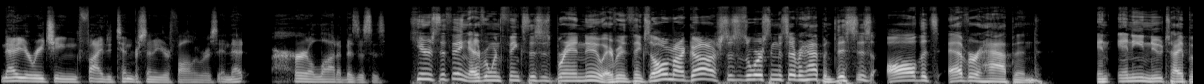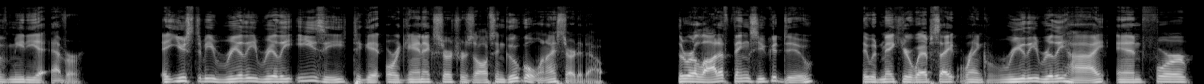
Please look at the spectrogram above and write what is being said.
now you're reaching 5 to 10% of your followers. And that hurt a lot of businesses. Here's the thing everyone thinks this is brand new. Everyone thinks, oh my gosh, this is the worst thing that's ever happened. This is all that's ever happened in any new type of media ever. It used to be really, really easy to get organic search results in Google when I started out. There were a lot of things you could do that would make your website rank really, really high. And for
